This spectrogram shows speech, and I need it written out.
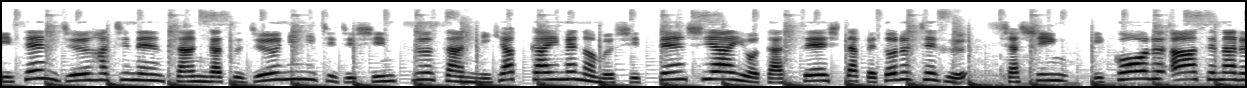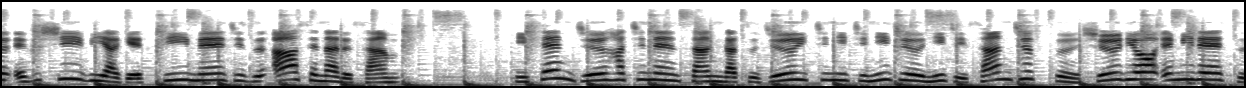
2018年3月12日自身通算200回目の無失点試合を達成したペトルチェフ、写真、イコールアーセナル FC ビアゲッティメージズアーセナル3。2018年3月11日22時30分終了エミレーツ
